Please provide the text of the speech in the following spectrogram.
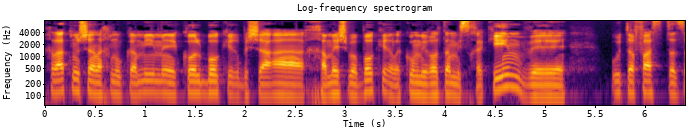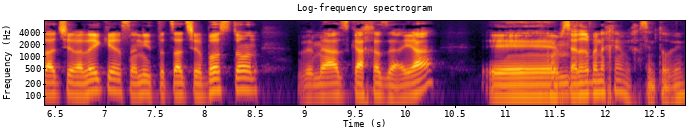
החלטנו שאנחנו קמים אה, כל בוקר בשעה 5 בבוקר לקום לראות את המשחקים והוא תפס את הצד של הלייקרס אני את הצד של בוסטון ומאז ככה זה היה. הכל בסדר ביניכם? יחסים טובים?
